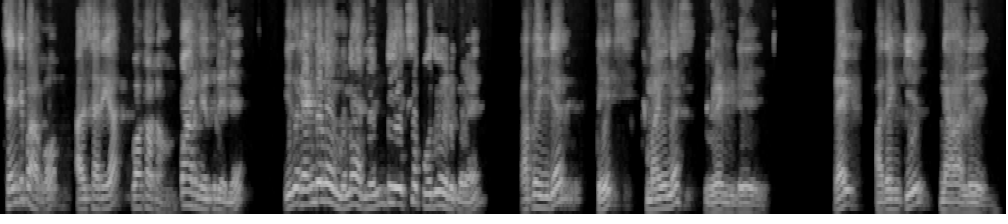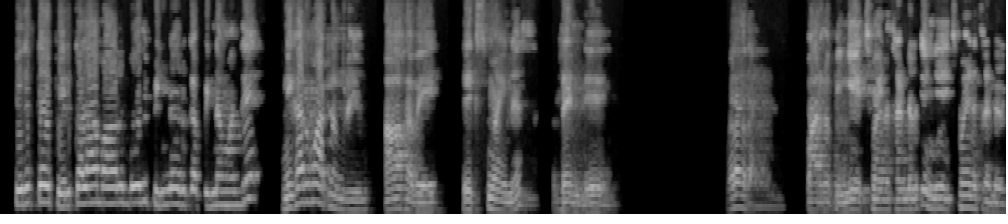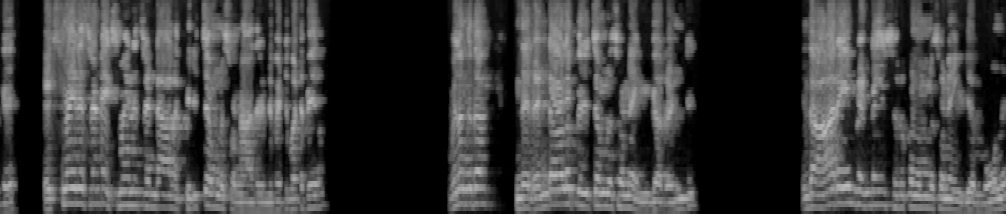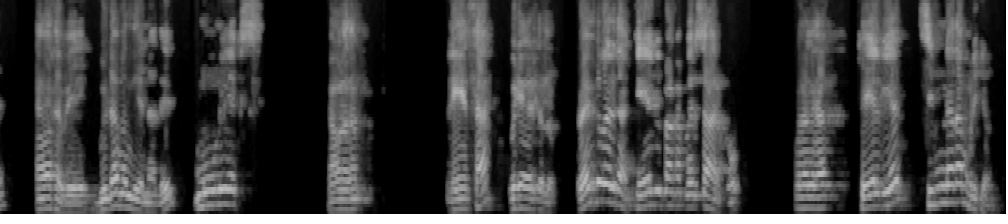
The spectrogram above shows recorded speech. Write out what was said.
செஞ்சு பார்ப்போம். அது சரியா ஒர்க் அவுட் ஆகும். பாருங்க எப்படின்னு இது ரெண்டுல இருந்துன்னா ரெண்டு எக்ஸ பொதுவா எடுக்கிறேன். அப்ப இங்க எக்ஸ் மைனஸ் ரெண்டு. ரைட் அதன் கீழ் நாலு. பிரித்த பெருக்கலா மாறும்போது பின்னம் இருக்க பின்னம் வந்து நிகர்மாற்றம் அடையும். ஆகவே எக்ஸ் மைனஸ் ரெண்டு. விளங்குதா? பாருங்க இப்ப இங்கே எக்ஸ் மைனஸ் ரெண்டு இருக்கு இங்கே எக்ஸ் மைனஸ் ரெண்டு இருக்கு. எக்ஸ் மைனஸ் ரெண்டு எக்ஸ் மைனஸ் ரெண்டால பிரிச்சோம்னு சொன்னா அது ரெண்டு வெட்டுப்பட்ட பேரும் விளங்குதா? இந்த ரெண்டால பிரிச்சோம்னு சொன்னா இங்க ரெண்டு. இந்த ஆறையும் ரெண்டையும் சுருக்கணும்னு சொன்னா இங்க மூணு. ஆகவே விட வந்து என்னது? மூணு எக்ஸ் அவ்வளவுதான். லேசா விடை எடுக்கணும் ரெண்டு பேர் தான் கேள்வி பார்க்க பெருசா இருக்கும். கேள்வியை சின்னதா முடிக்கணும்.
